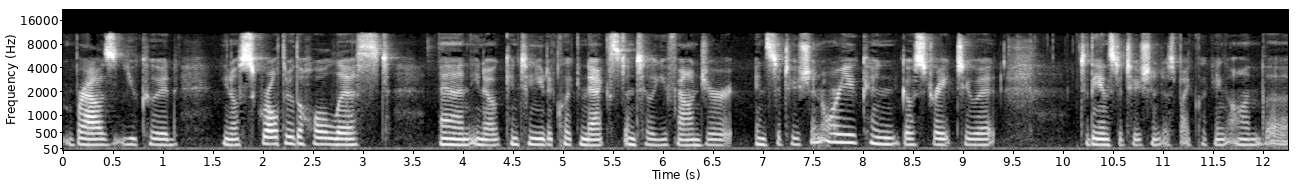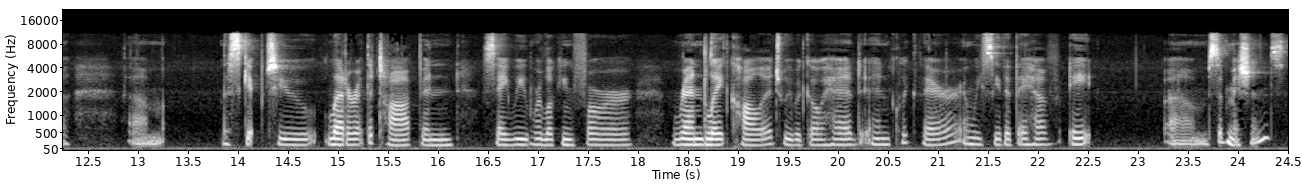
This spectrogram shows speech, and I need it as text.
browse, you could, you know, scroll through the whole list and, you know, continue to click next until you found your institution or you can go straight to it to the institution just by clicking on the um, the skip to letter at the top and say we were looking for Rend Lake College, we would go ahead and click there and we see that they have eight um, submissions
